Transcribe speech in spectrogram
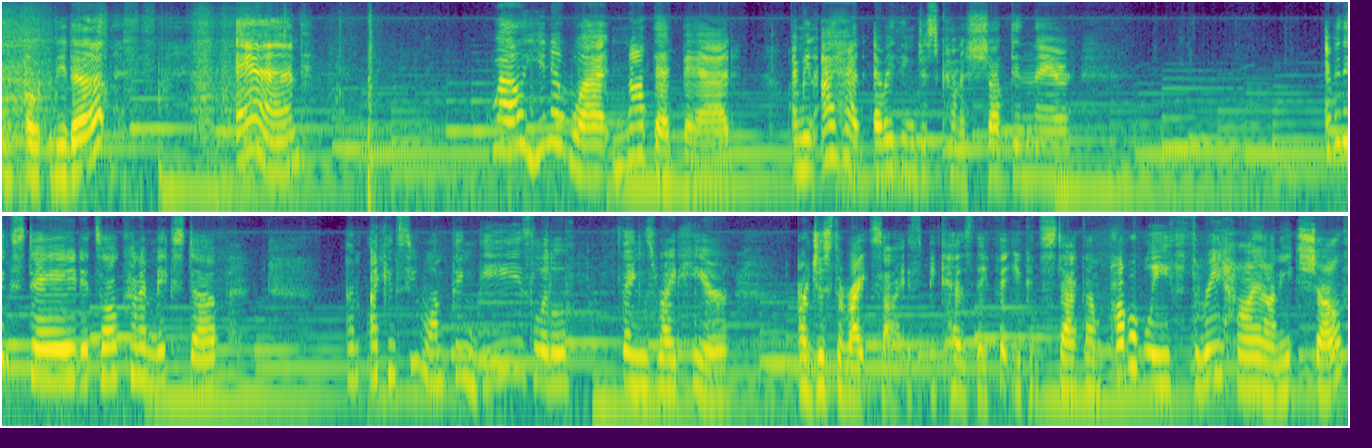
and open it up. And, well, you know what? Not that bad. I mean, I had everything just kind of shoved in there. Everything stayed. It's all kind of mixed up. Um, I can see one thing. These little things right here are just the right size because they fit. You can stack them probably three high on each shelf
